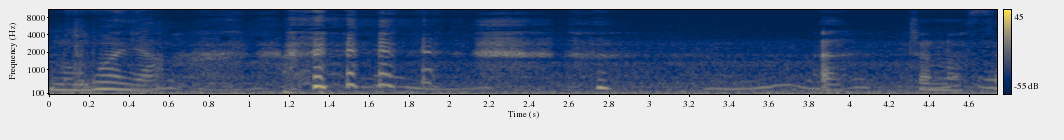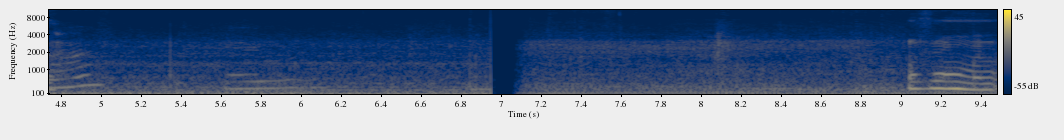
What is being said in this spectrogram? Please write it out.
Đúng rồi nhở? À cho nó xa nó xem mình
